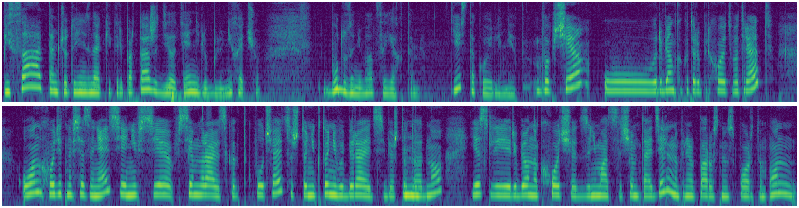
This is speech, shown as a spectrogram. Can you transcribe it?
писать там что-то, я не знаю, какие-то репортажи делать я не люблю, не хочу. Буду заниматься яхтами. Есть такое или нет? Вообще, у ребенка, который приходит в отряд, он ходит на все занятия, и они все, всем нравятся. Как так получается, что никто не выбирает себе что-то Мгм. одно. Если ребенок хочет заниматься чем-то отдельно, например, парусным спортом, он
